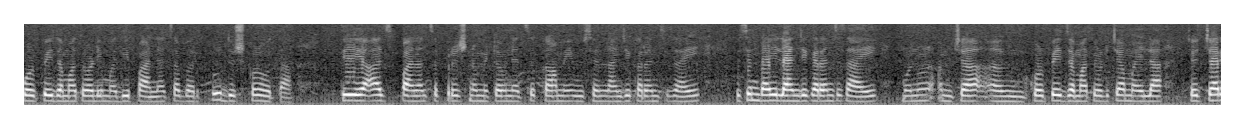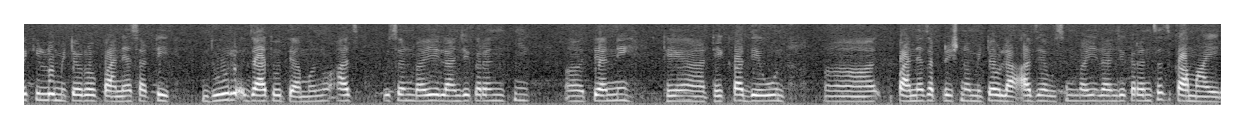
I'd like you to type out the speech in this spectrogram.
कोळपे जमातवाडीमध्ये पाण्याचा भरपूर दुष्काळ होता. ते आज पाण्याचा प्रश्न मिटवण्याचं काम हे हुसेन लांजेकरांचंच आहे. हुसेनबाई लांजेकरांचंच आहे. म्हणून आमच्या कोळपे जमातवाडीच्या महिला ज्या चार किलोमीटरवर पाण्यासाठी दूर जात होत्या. म्हणून आज हुसेनबाई लांजेकरांनी त्यांनी ठे ठेका देऊन पाण्याचा प्रश्न मिटवला. आज या हुसेनबाई लांजेकरांचंच काम आहे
